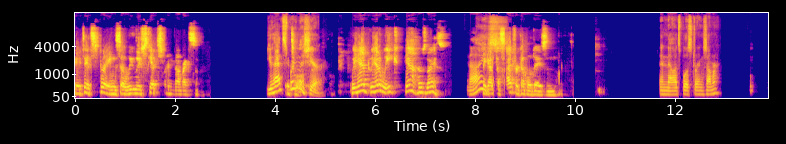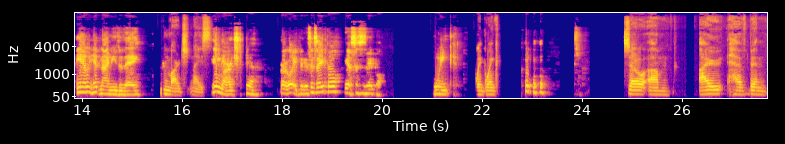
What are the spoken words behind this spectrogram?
It's it's spring, so we we've skipped spring and gone right to summer. You had spring this year. We had we had a week. Yeah, it was nice. Nice. We got outside for a couple of days, and And now it's blistering summer yeah, we hit ninety today in March. Nice. in March. Yeah. Or wait, is this April? Yes, this is April. Wink. Wink, wink. So, um, I have been,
